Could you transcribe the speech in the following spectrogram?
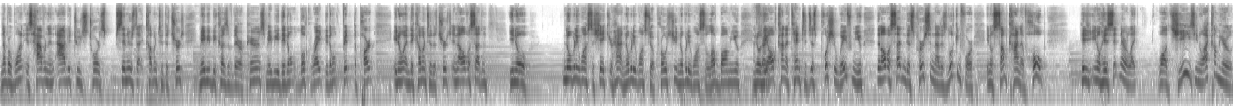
Number one is having an attitude towards sinners that come into the church, maybe because of their appearance, maybe they don't look right, they don't fit the part, you know, and they come into the church and all of a sudden, you know, nobody wants to shake your hand, nobody wants to approach you, nobody wants to love bomb you. You know, right. they all kind of tend to just push away from you. Then all of a sudden, this person that is looking for, you know, some kind of hope, he's, you know, he's sitting there like, well, geez, you know, I come here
